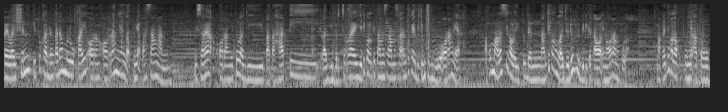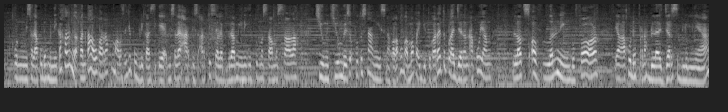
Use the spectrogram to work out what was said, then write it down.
relation itu kadang-kadang melukai orang-orang yang nggak punya pasangan. Misalnya orang itu lagi patah hati lagi bercerai. Jadi kalau kita mesra-mesraan tuh kayak bikin cemburu orang ya aku males sih kalau itu dan nanti kalau nggak jodoh lebih diketawain orang pula. Makanya kalau aku punya ataupun misalnya aku udah menikah kalian nggak akan tahu karena aku malas aja publikasi kayak misalnya artis-artis selebgram ini itu mesra-mesra lah cium-cium besok putus nangis. Nah kalau aku nggak mau kayak gitu karena itu pelajaran aku yang lots of learning before yang aku udah pernah belajar sebelumnya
